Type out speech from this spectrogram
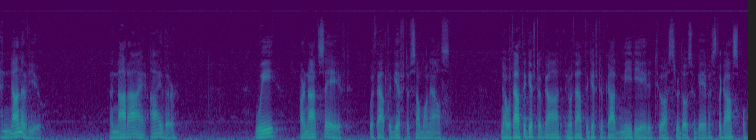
And none of you, and not I either, we are not saved without the gift of someone else. No, without the gift of God and without the gift of God mediated to us through those who gave us the gospel.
